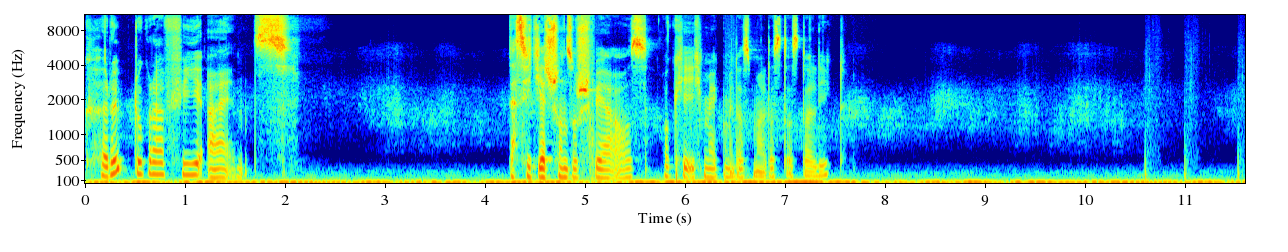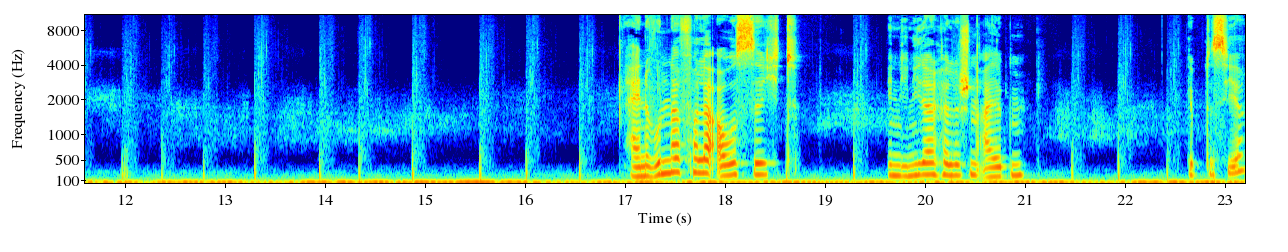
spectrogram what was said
Kryptographie 1. Das sieht jetzt schon so schwer aus. Okay, ich merke mir das mal, dass das da liegt. Eine wundervolle Aussicht in die niederhöllischen Alpen gibt es hier.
